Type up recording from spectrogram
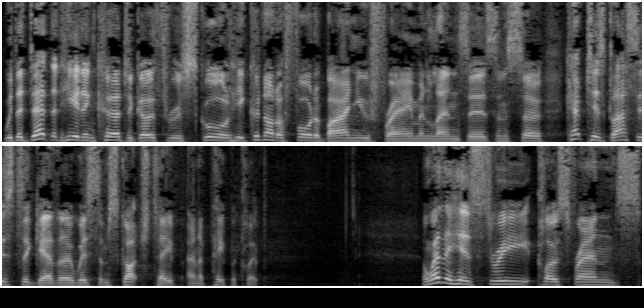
With the debt that he had incurred to go through school, he could not afford to buy a new frame and lenses, and so kept his glasses together with some scotch tape and a paperclip. And whether his three close friends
